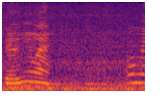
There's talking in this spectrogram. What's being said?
เวงนี่มัน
